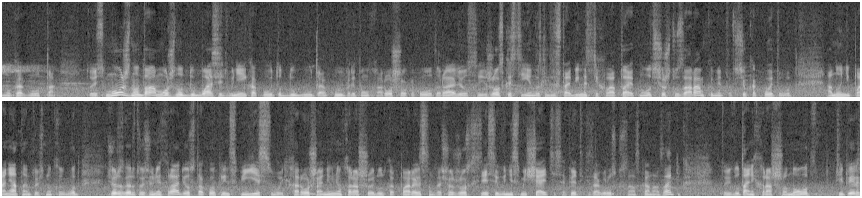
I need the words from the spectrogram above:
ну, как бы вот так. То есть можно, да, можно дубасить в ней какую-то дугу такую, при том хорошего какого-то радиуса, и жесткости, и для стабильности хватает. Но вот все, что за рамками, это все какое-то вот, оно непонятное. То есть, ну, вот, еще раз говорю, то есть у них радиус такой, в принципе, есть свой, хороший. Они в нем хорошо идут, как по рельсам, за счет жесткости. Если вы не смещаетесь, опять-таки, загрузку с носка на задник, то идут они хорошо. Но вот теперь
